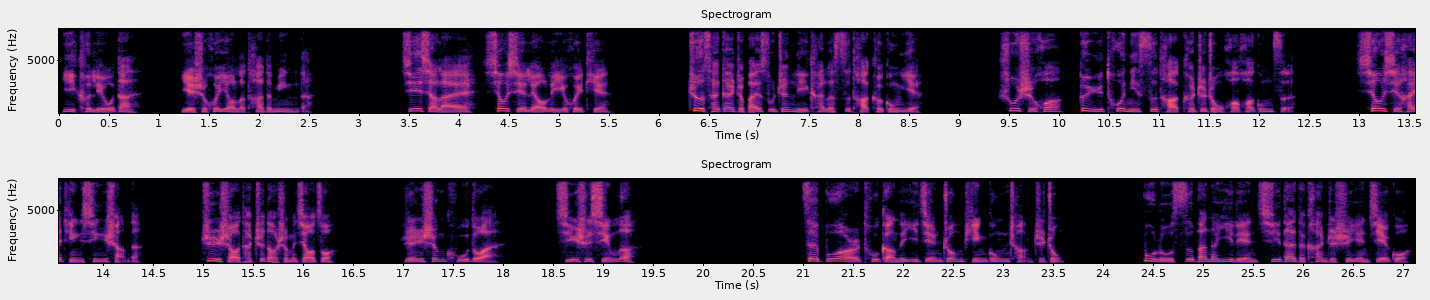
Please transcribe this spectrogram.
一颗榴弹也是会要了他的命的。接下来，萧协聊了一会天，这才带着白素贞离开了斯塔克工业。说实话，对于托尼斯塔克这种花花公子，萧协还挺欣赏的。至少他知道什么叫做人生苦短，及时行乐。在波尔图港的一间装瓶工厂之中，布鲁斯班纳一脸期待的看着实验结果，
